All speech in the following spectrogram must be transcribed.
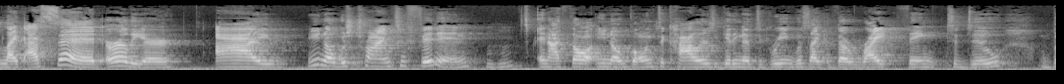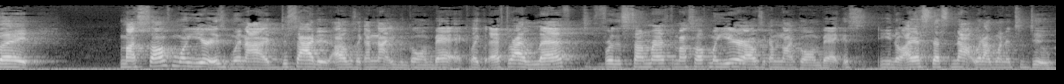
like I said earlier, I, you know, was trying to fit in. Mm-hmm. And I thought, you know, going to college, getting a degree was like the right thing to do. But my sophomore year is when I decided I was like, I'm not even going back. Like after I left for the summer after my sophomore year, I was like, I'm not going back. It's, you know, I guess that's not what I wanted to do.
